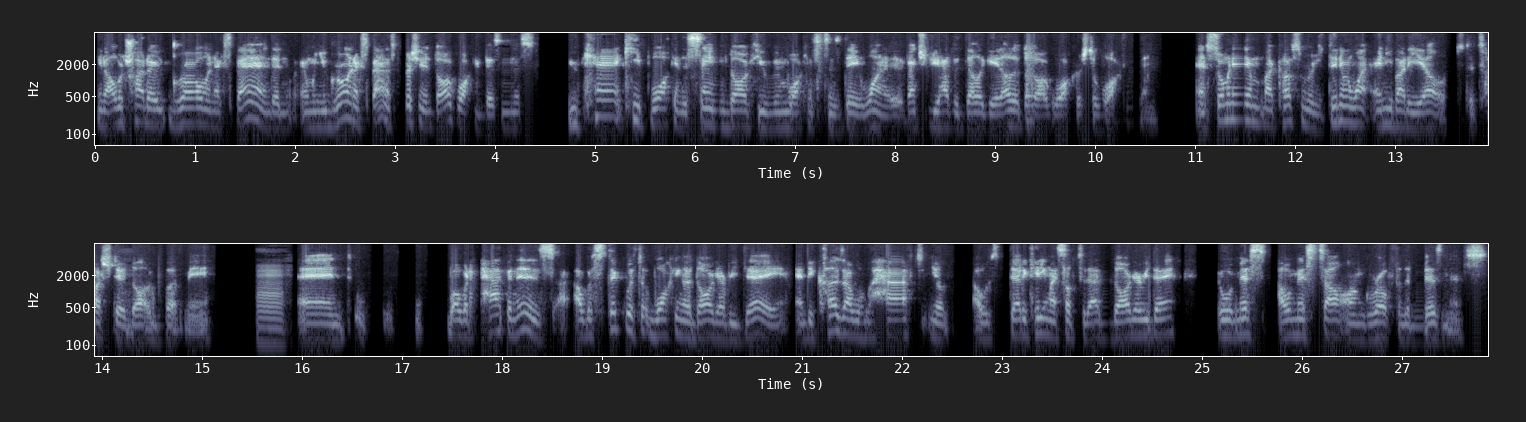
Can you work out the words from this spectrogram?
you know I would try to grow and expand. And, and when you grow and expand, especially in dog walking business, you can't keep walking the same dogs you've been walking since day one. Eventually, you have to delegate other dog walkers to walk them. And so many of my customers didn't want anybody else to touch their dog but me. Mm. And what would happen is I would stick with walking a dog every day, and because I would have to, you know, I was dedicating myself to that dog every day. It would miss. I would miss out on growth for the business.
